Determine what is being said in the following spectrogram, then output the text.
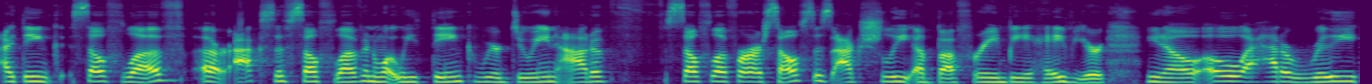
I think self love or acts of self love and what we think we're doing out of self love for ourselves is actually a buffering behavior. You know, oh, I had a really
